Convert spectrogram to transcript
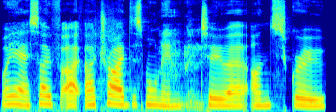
well, yeah. So far, I, I tried this morning to uh, unscrew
